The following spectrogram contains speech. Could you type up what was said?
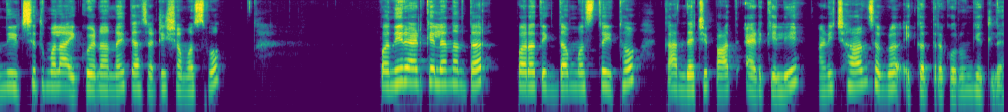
नीटसे तुम्हाला ऐकू येणार नाही त्यासाठी क्षमस्व. पनीर ऍड केल्यानंतर परत एकदा मस्त इथं कांद्याची पात ऍड केली आणि छान सगळं एकत्र करून घेतलंय.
